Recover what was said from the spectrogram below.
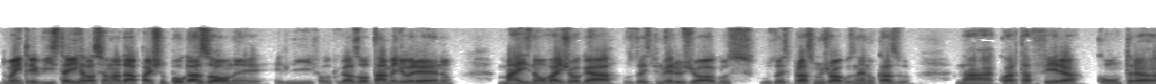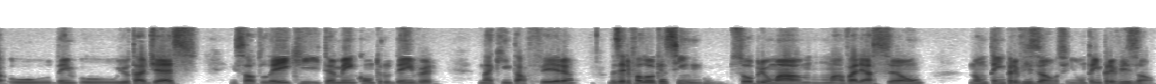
de uma entrevista aí relacionada à parte do Paul Gasol, né? Ele falou que o Gasol tá melhorando, mas não vai jogar os dois primeiros jogos, os dois próximos jogos, né? No caso, na quarta-feira contra o, o Utah Jazz em Salt Lake e também contra o Denver na quinta-feira. Mas ele falou que assim, sobre uma, uma avaliação, não tem previsão, assim, não tem previsão.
